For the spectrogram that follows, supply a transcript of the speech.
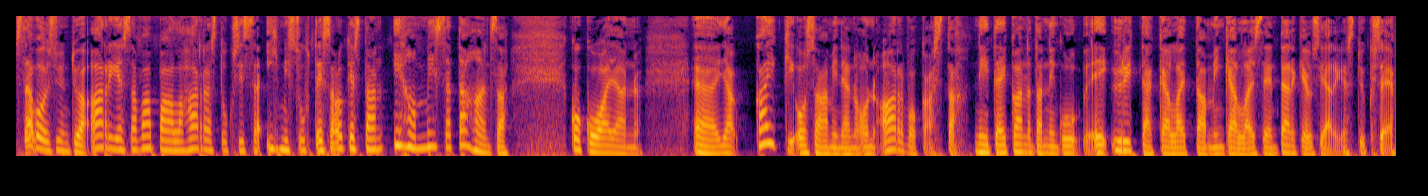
Sitä voi syntyä arjessa, vapaalla, harrastuksissa, ihmissuhteissa, oikeastaan ihan missä tahansa koko ajan. Ja kaikki osaaminen on arvokasta. Niitä ei kannata niin kuin, ei yrittääkään laittaa minkäänlaiseen tärkeysjärjestykseen.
